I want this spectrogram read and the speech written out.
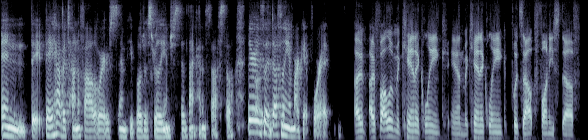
and they, they have a ton of followers and people just really interested in that kind of stuff. So there is a, definitely a market for it. I, I follow Mechanic Link, and Mechanic Link puts out funny stuff.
